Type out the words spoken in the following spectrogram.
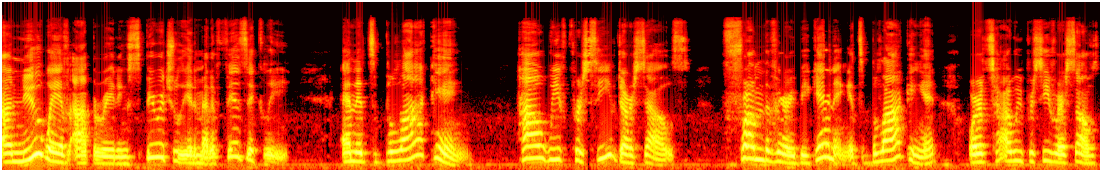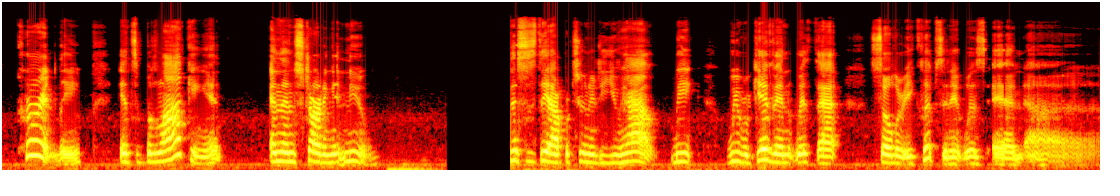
A new way of operating spiritually and metaphysically, and it's blocking how we've perceived ourselves from the very beginning. It's blocking it, or it's how we perceive ourselves currently. It's blocking it and then starting it new this is the opportunity you have. We we were given with that solar eclipse, and it was an uh,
